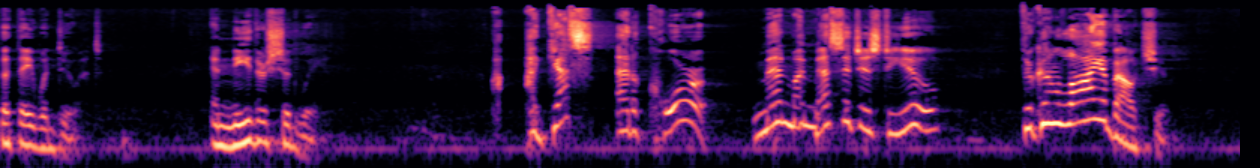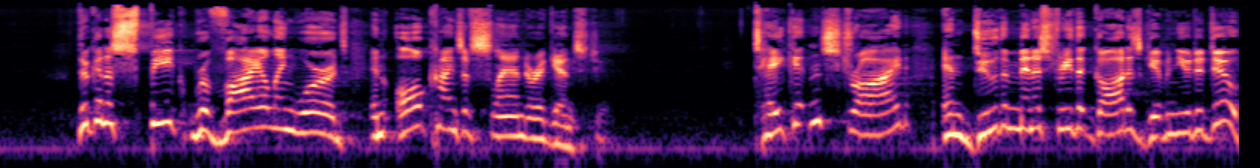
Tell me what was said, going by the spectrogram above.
that they would do it, and neither should we. I guess at a core, men, my message is to you they're going to lie about you. They're going to speak reviling words and all kinds of slander against you. Take it in stride and do the ministry that God has given you to do.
